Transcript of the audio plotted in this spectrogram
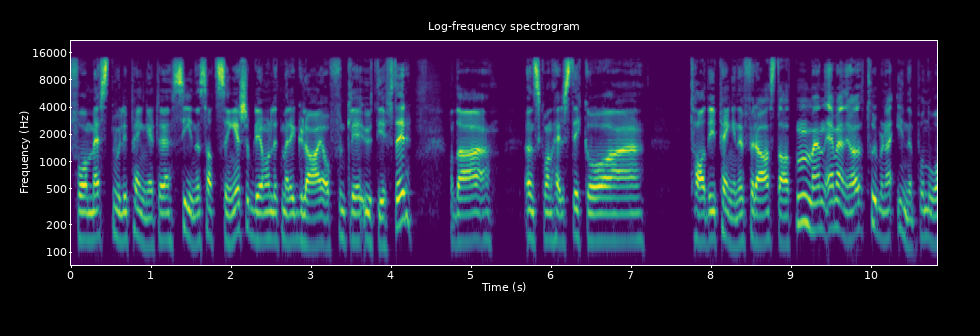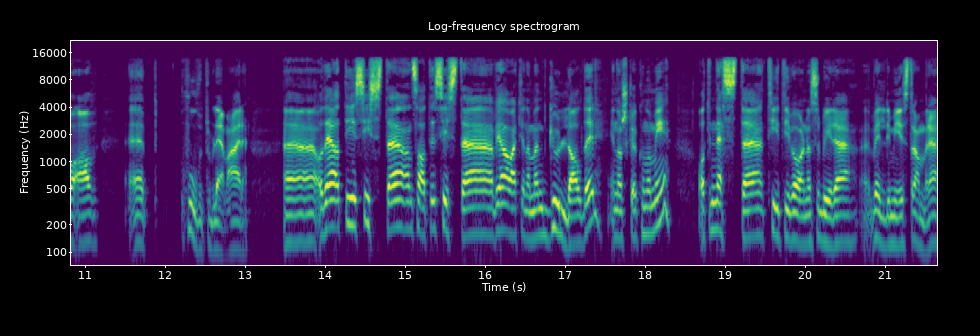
få mest mulig penger til sine satsinger, så blir man litt mer glad i offentlige utgifter. Og da ønsker man helst ikke å eh, ta de pengene fra staten. Men jeg mener jo at Torbjørn er inne på noe av hovedproblemet her. Uh, og det at de siste, Han sa at de siste, vi har vært gjennom en gullalder i norsk økonomi, og at de neste 10-20 årene så blir det veldig mye strammere.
